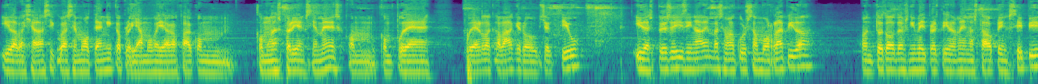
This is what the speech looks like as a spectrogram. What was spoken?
i la baixada sí que va ser molt tècnica però ja m'ho vaig agafar com, com una experiència més, com, com poder poder-la acabar, que era l'objectiu. I després a Isingalen va ser una cursa molt ràpida on tot el desnivell pràcticament estava al principi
